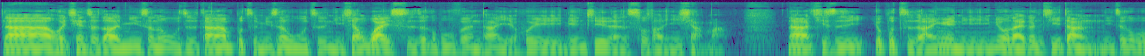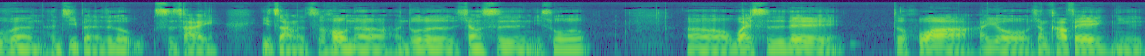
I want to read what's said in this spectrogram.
那会牵扯到民生的物资，当然不止民生物资，你像外食这个部分，它也会连接人受到影响嘛。那其实又不止啊，因为你牛奶跟鸡蛋，你这个部分很基本的这个食材一涨了之后呢，很多的像是你说，呃，外食类。的话，还有像咖啡，你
